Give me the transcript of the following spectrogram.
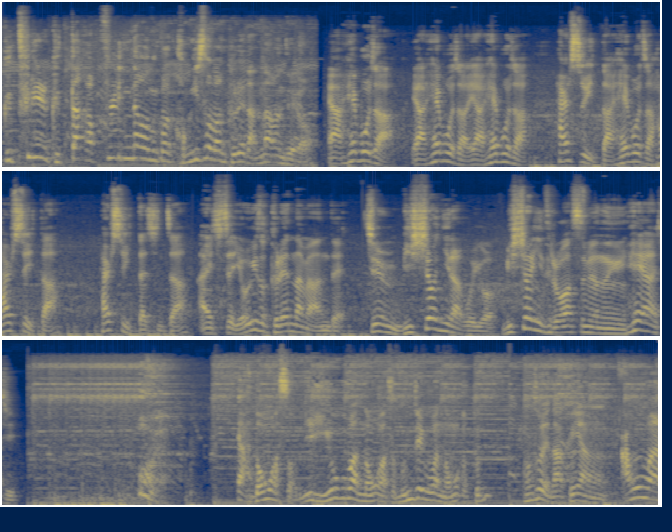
그 트릴 긋다가 풀링 나오는 건 거기서만 그래 안 나오면 돼요. 야 해보자. 야 해보자. 야 해보자. 할 수 있다. 해보자. 할 수 있다 할 수 있다 진짜. 아니 진짜 여기서 그랬나면 안 돼. 지금 미션이라고 이거. 미션이 들어왔으면은 해야지. 오! 야 넘어갔어. 이 2호구간 넘어갔어. 문제 구간 넘어갔거든? 평소에 나 그냥 아무 말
